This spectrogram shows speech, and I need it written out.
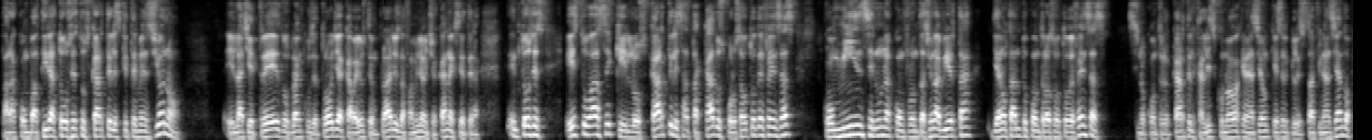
para combatir a todos estos cárteles que te menciono. El H3, los Blancos de Troya, Caballos Templarios, la familia Michoacana, etc. Entonces, esto hace que los cárteles atacados por los autodefensas comiencen una confrontación abierta, ya no tanto contra los autodefensas, sino contra el cártel Jalisco Nueva Generación, que es el que les está financiando.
